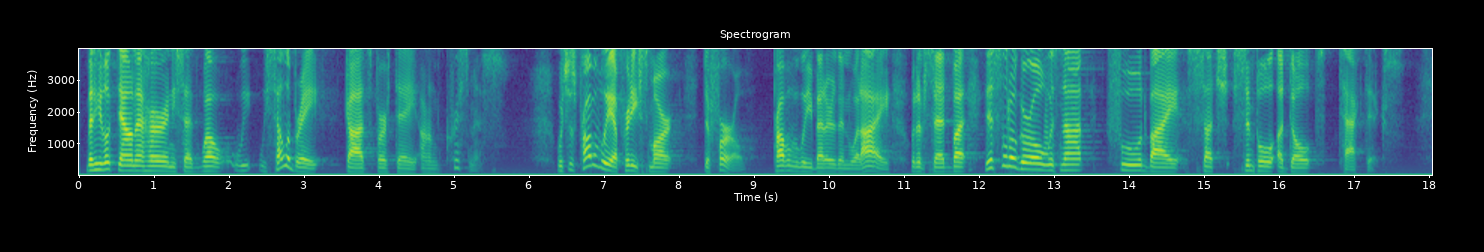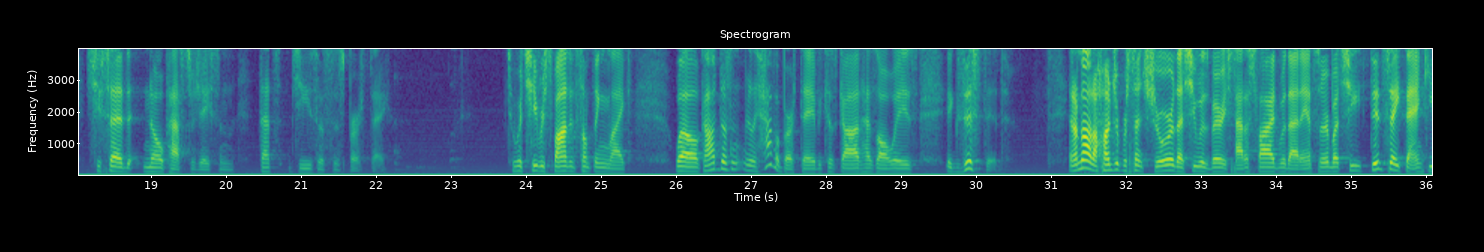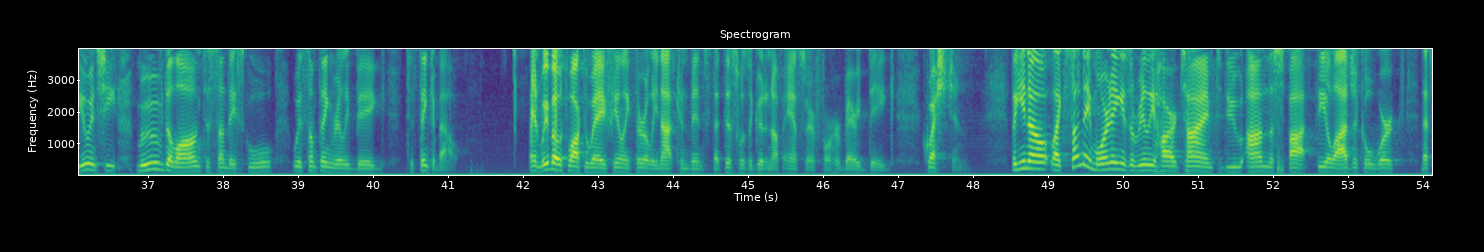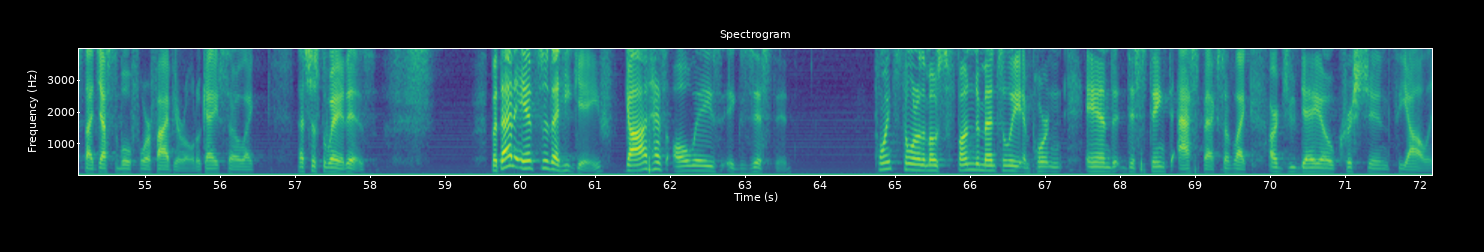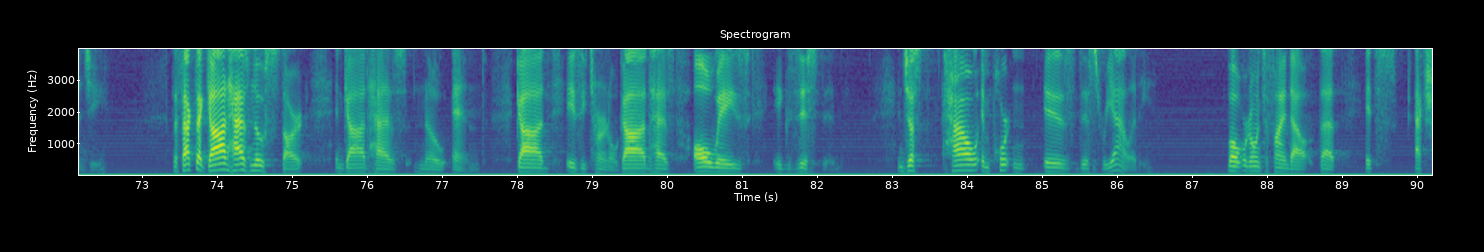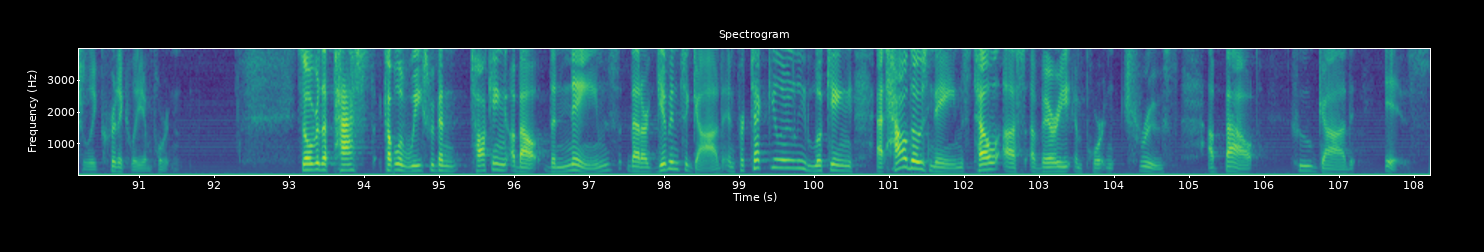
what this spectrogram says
but he looked down at her and he said, Well, we, we celebrate God's birthday on Christmas, which was probably a pretty smart deferral, probably better than what I would have said. But this little girl was not fooled by such simple adult tactics. She said, No, Pastor Jason, that's Jesus' birthday. To which he responded something like, Well, God doesn't really have a birthday because God has always existed. And I'm not 100% sure that she was very satisfied with that answer, but she did say thank you and she moved along to Sunday school with something really big to think about. And we both walked away feeling thoroughly not convinced that this was a good enough answer for her very big question. But you know, like Sunday morning is a really hard time to do on the spot theological work that's digestible for a five year old, okay? So, like, that's just the way it is. But that answer that he gave, God has always existed, points to one of the most fundamentally important and distinct aspects of like our Judeo Christian theology. The fact that God has no start and God has no end. God is eternal. God has always existed. And just how important is this reality? Well, we're going to find out that it's actually critically important. So, over the past couple of weeks, we've been talking about the names that are given to God, and particularly looking at how those names tell us a very important truth about who God is.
